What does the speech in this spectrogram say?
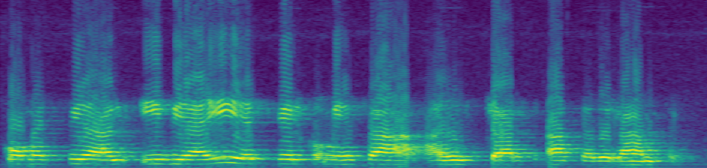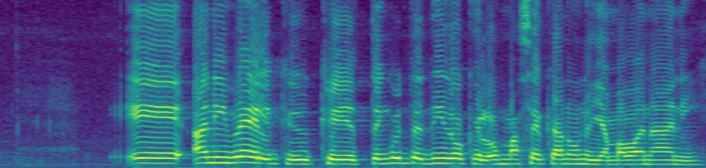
comercial y de ahí es que él comienza a echar hacia adelante. Eh, a nivel que, tengo entendido que los más cercanos le llamaban Ani.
